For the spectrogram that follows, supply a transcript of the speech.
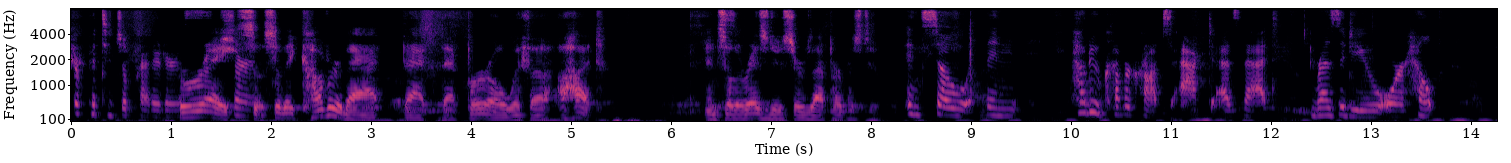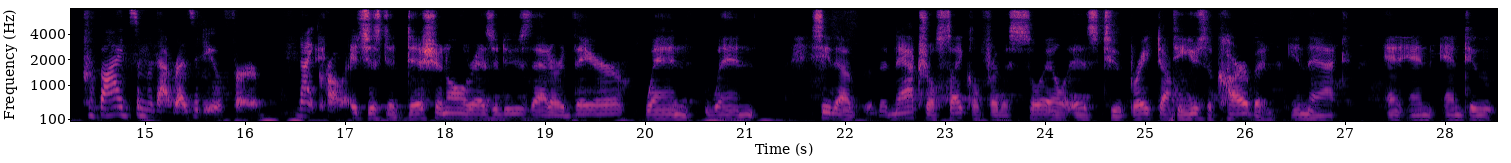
For potential predators. Right. Sure. So, so they cover that that that burrow with a, a hut, and so the residue serves that purpose too. And so then, how do cover crops act as that residue or help provide some of that residue for night crawlers? It's just additional residues that are there when when see the the natural cycle for the soil is to break down to use the carbon in that and and and to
